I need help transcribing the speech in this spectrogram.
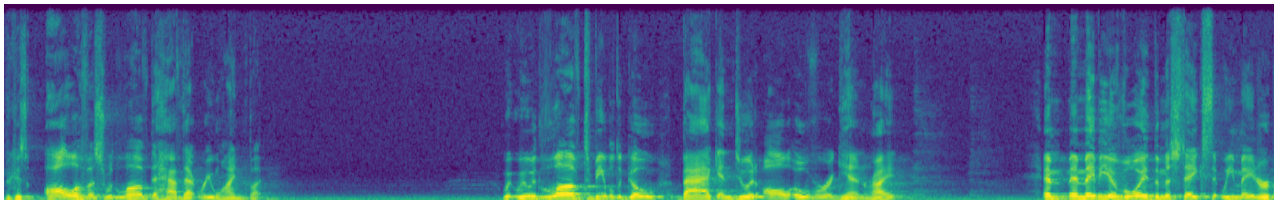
Because all of us would love to have that rewind button. We, we would love to be able to go back and do it all over again, right? And, and maybe avoid the mistakes that we made or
